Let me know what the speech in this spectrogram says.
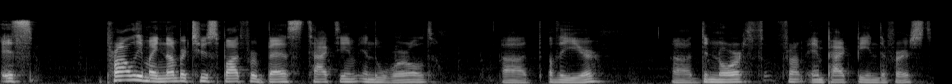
is probably my number two spot for best tag team in the world uh, of the year. Uh, the North from Impact being the first,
